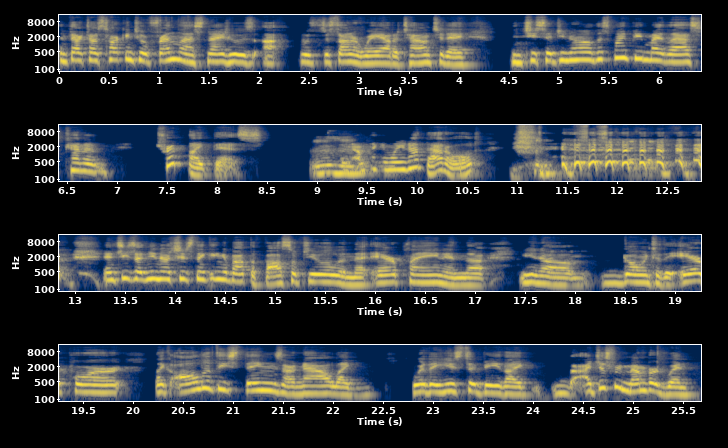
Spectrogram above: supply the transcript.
In fact, I was talking to a friend last night who's uh, was just on her way out of town today, and she said, "You know, this might be my last kind of trip like this." Mm-hmm. I'm thinking, well, you're not that old. and she said, you know, she's thinking about the fossil fuel and the airplane and the, you know, going to the airport. Like all of these things are now like where they used to be like, I just remembered when,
